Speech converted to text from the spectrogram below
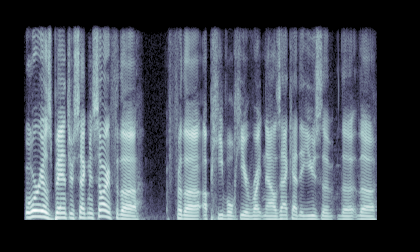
Orioles banter segment. Sorry for the for the upheaval here right now. Zach had to use the the the,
